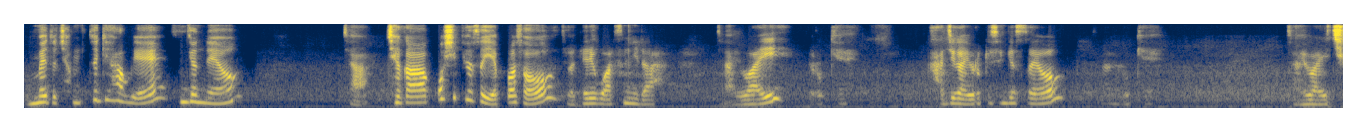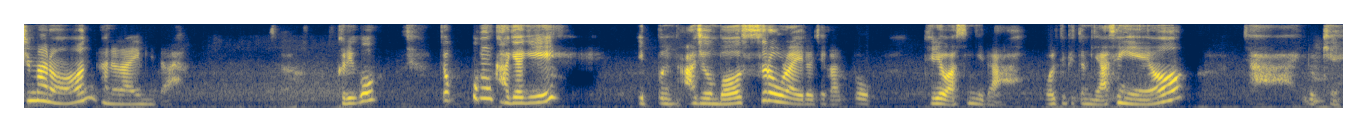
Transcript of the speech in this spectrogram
몸매도 참 특이하게 생겼네요. 자 제가 꽃이 펴서 예뻐서 제가 데리고 왔습니다. 자, 이 아이 이렇게 가지가 이렇게 생겼어요. 자, 이렇게. 자, 이 아이 7만 원 하는 아이입니다. 자, 그리고 조금 가격이 이쁜 아주 멋스러운 아이를 제가 또 데려왔습니다. 월드피텀 야생이에요. 자, 이렇게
